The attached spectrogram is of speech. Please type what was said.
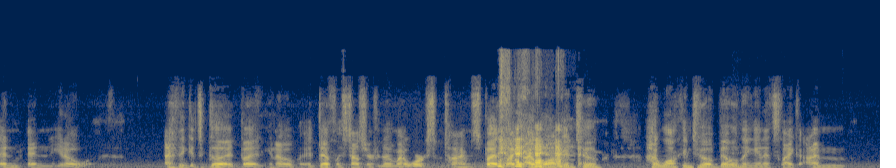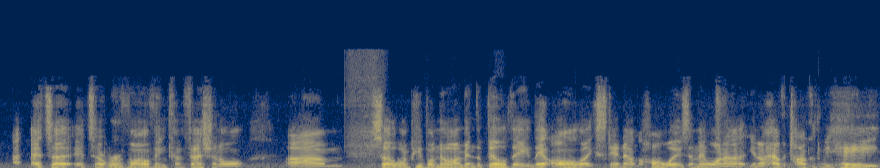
and and you know. I think it's good, but you know, it definitely stops me from doing my work sometimes. But like, I walk into, I walk into a building, and it's like I'm, it's a it's a revolving confessional. Um, so when people know I'm in the building, they all like stand out in the hallways and they want to, you know, have a talk with me. Hey,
